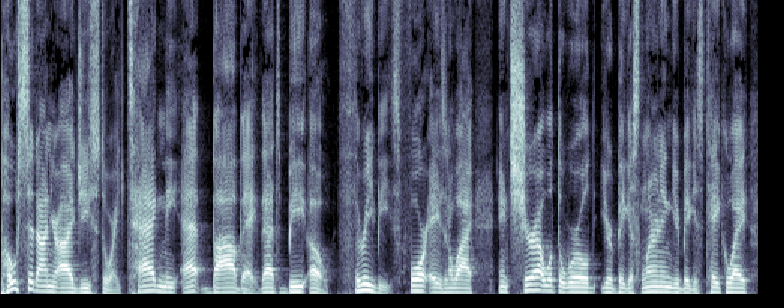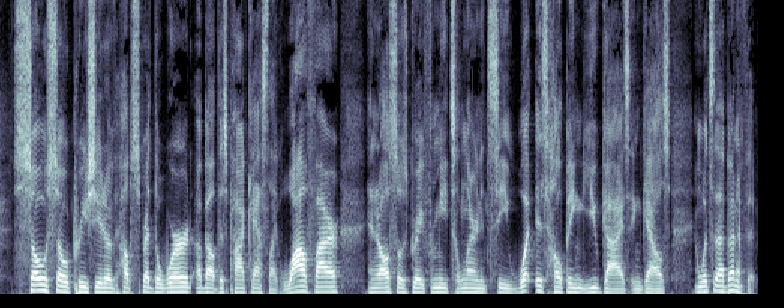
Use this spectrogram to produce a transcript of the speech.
Post it on your IG story. Tag me at Bobe. That's B O, three B's, four A's, and a Y. And share out with the world your biggest learning, your biggest takeaway. So, so appreciative. Help spread the word about this podcast like wildfire. And it also is great for me to learn and see what is helping you guys and gals and what's that benefit.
